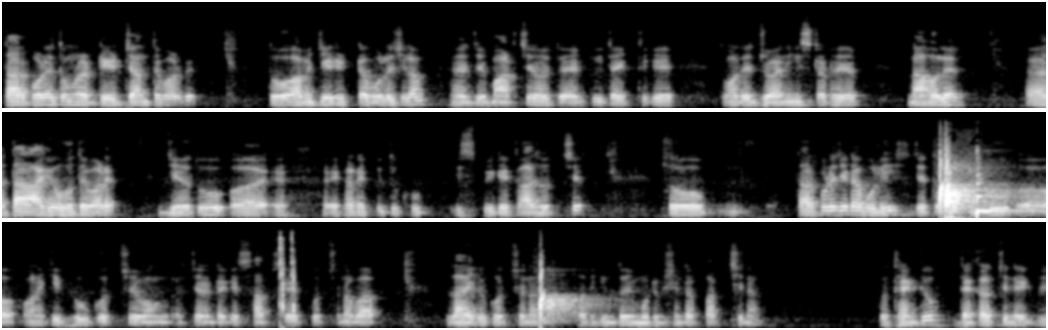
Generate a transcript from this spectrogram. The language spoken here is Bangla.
তারপরে তোমরা ডেট জানতে পারবে। তো আমি যে ডেটটা বলেছিলাম যে মার্চের হয়তো এক দুই তারিখ থেকে তোমাদের জয়েনিং স্টার্ট হয়ে যাবে। না হলে তার আগেও হতে পারে। যেহেতু এখানে কিন্তু খুব স্পিডে কাজ হচ্ছে। তো তারপরে যেটা বলিস যে তোমরা কিন্তু অনেকে ভিউ করছ এবং চ্যানেলটাকে সাবস্ক্রাইব করছ না বা লাইকও করছ না, তাতে কিন্তু আমি মোটিভেশনটা পাচ্ছি না। তো থ্যাংক ইউ দেখা হচ্ছে নেক্সট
